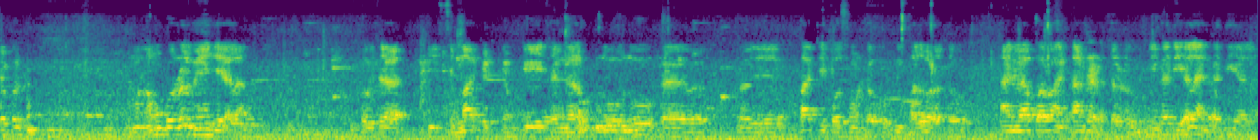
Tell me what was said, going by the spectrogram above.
చెప్పండి. మమ్మల్ని నమ్ముకున్నాడు మేము చేయాలా? ఒక ఈ మార్కెట్ కమిటీ సంఘాలు నువ్వు నువ్వు పార్టీ కోసం ఉంటావు నీ పదవాడతావు ఆయన వ్యాపారం ఆయన కాంట్రాక్ట్ అవుతాడు నీకు అది ఇవ్వాలి ఆయనకు అది ఇవ్వాలి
